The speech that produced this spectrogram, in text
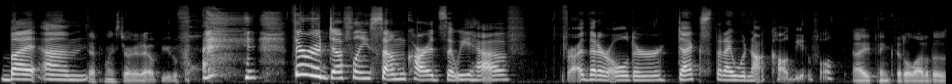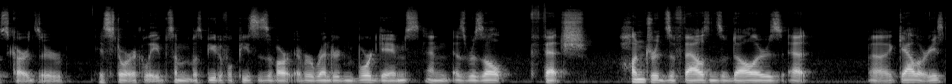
but um, Definitely started out beautiful. there are definitely some cards that we have for, that are older decks that I would not call beautiful. I think that a lot of those cards are historically some of the most beautiful pieces of art ever rendered in board games, and as a result, fetch hundreds of thousands of dollars at uh, galleries.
